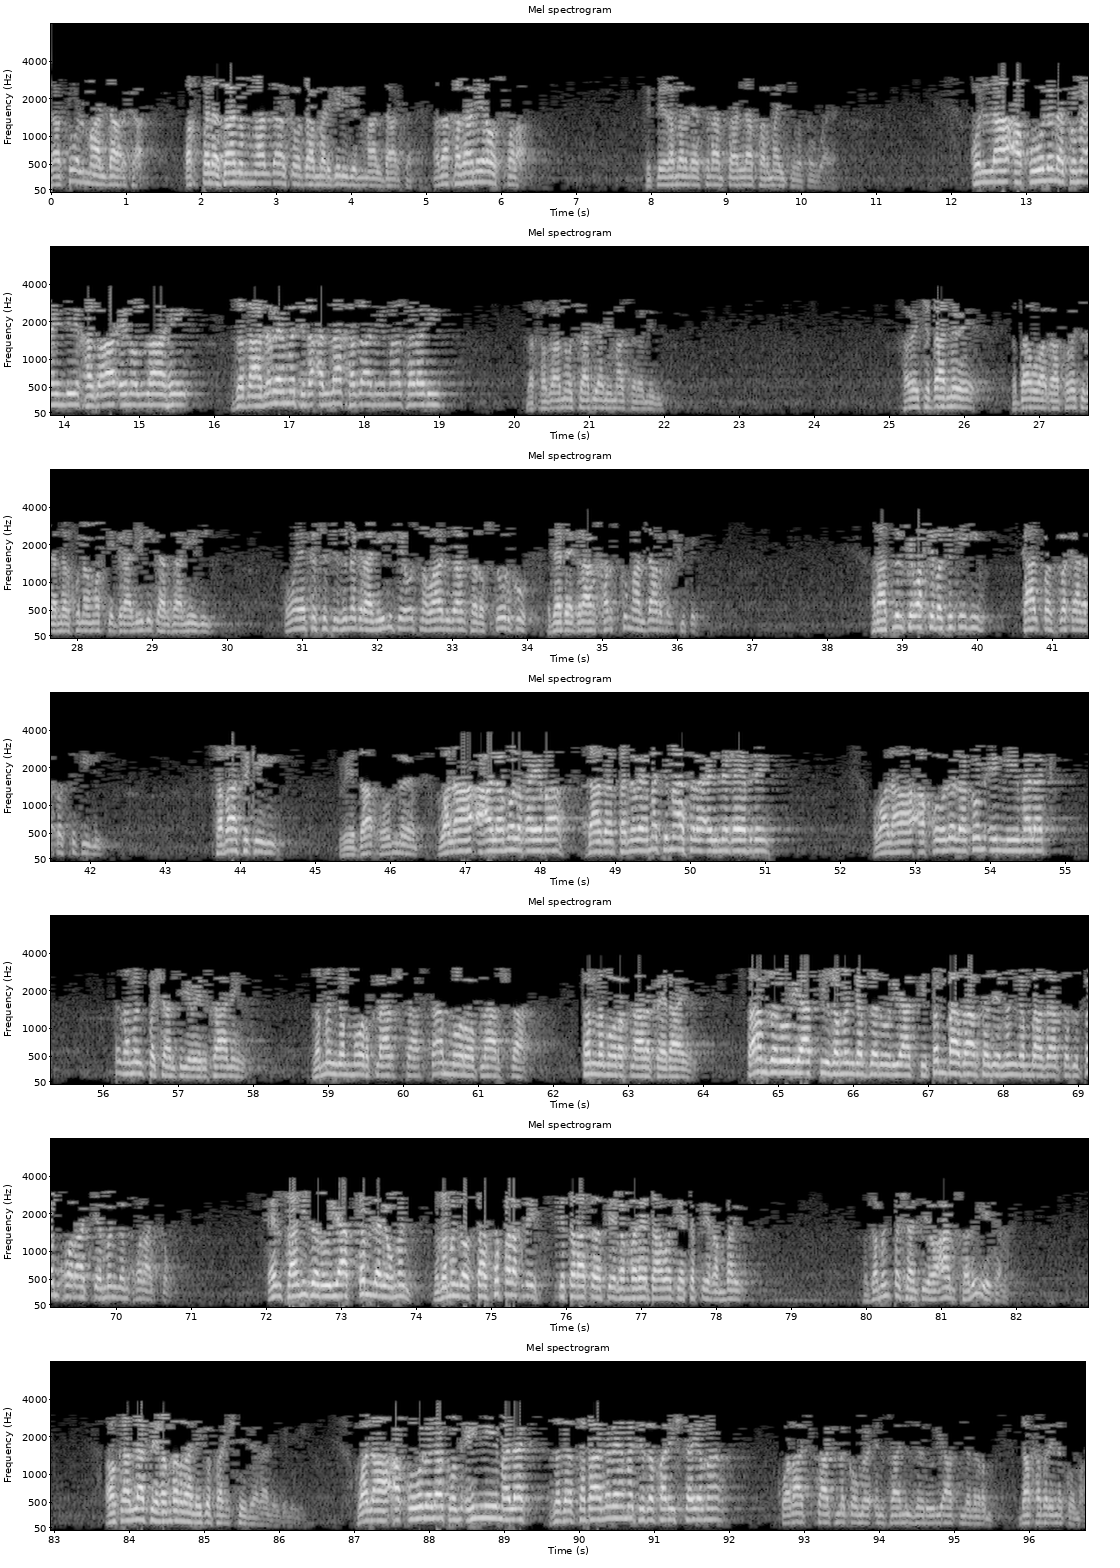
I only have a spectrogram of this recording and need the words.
دا ټول مالدار کا په خپل ځان هم مالدار کا او دا مرګري دي مالدار کا دا خزانه یې راوسپړه پیغمبر علیه السلام ته الله فرمایي چې ورته ووایه قل لا اقول لكم عندي خزائن الله زدا نه وایم چې د الله خزانه ما سره دي د خزانو چابیانې ما سره نه دي هغه چې دا نه وي دا واقعا چې دا نرخونه مخکې ګرانېږي که ارزانېږي وایه که څه څیزونه ګرانېږي چې اوس نه والو ځان سره ستور کړو دا به ګران خرڅ کړو مالدار به شو پې راتلونکي وخت کې به څه کېږي کال پس دوه کاله پس څه کېږي سبا څه کېږي وی دا خو هم ولا اعلم الغیبه دا درته نه وایم چې ما سره علم غیب دی ولا اقول لكم اني ملک ته زمونږ په شانتې یو انسان یې زمونږ هم مور پلار شته ستا هم مور او پلار شته ته هم له موره پلاره پیدا یې ستا هم ضروریات دي زمونږ هم ضروریات دي ته هم بازار ته ځې مونږ هم بازار ته ځو ته هم خوراک کوې مونږ هم خوراک کوو انساني ضروریات ته هم لرې او مونږ نو زمونږ او ستا څه فرق دی چې ته راته پیغمبرۍ دعوه کوې ته پیغمبر یې نو زمونږ په شانتې یو عام سړی یې که نه او که الله پیغمبر رالیږه فرشتې بیا رالیږلې وي ولا اقول لکم انی ملک زه درته دا نه وایم چې زه فرشته یم خوراک څښاک نه کوم انساني ضروریات نه لرم دا خبرې نه کومه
